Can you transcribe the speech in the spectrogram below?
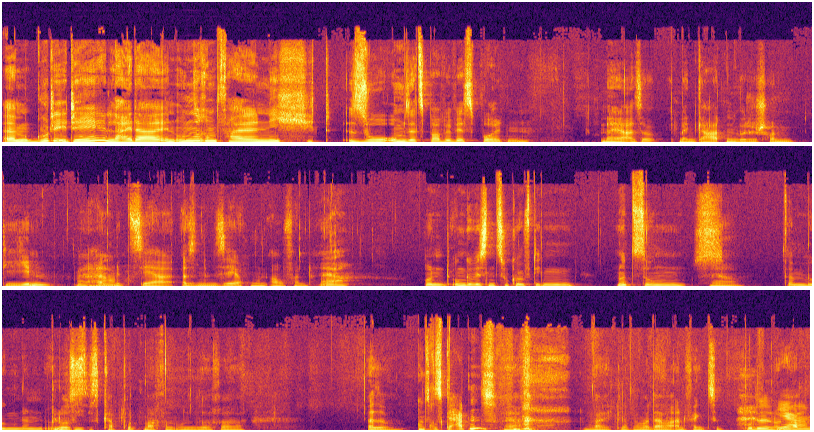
ähm, gute Idee, leider in unserem Fall nicht so umsetzbar, wie wir es wollten. Naja, also ich mein Garten würde schon gehen, Ja. halt mit sehr, also einem sehr hohen Aufwand. Ja. Und ungewissen zukünftigen Nutzungsvermögen Ja. dann irgendwie. Bloß das Kaputtmachen unserer, also Unseres Gartens? ja, weil ich glaube, wenn man da mal anfängt zu buddeln und, Ja. ab,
